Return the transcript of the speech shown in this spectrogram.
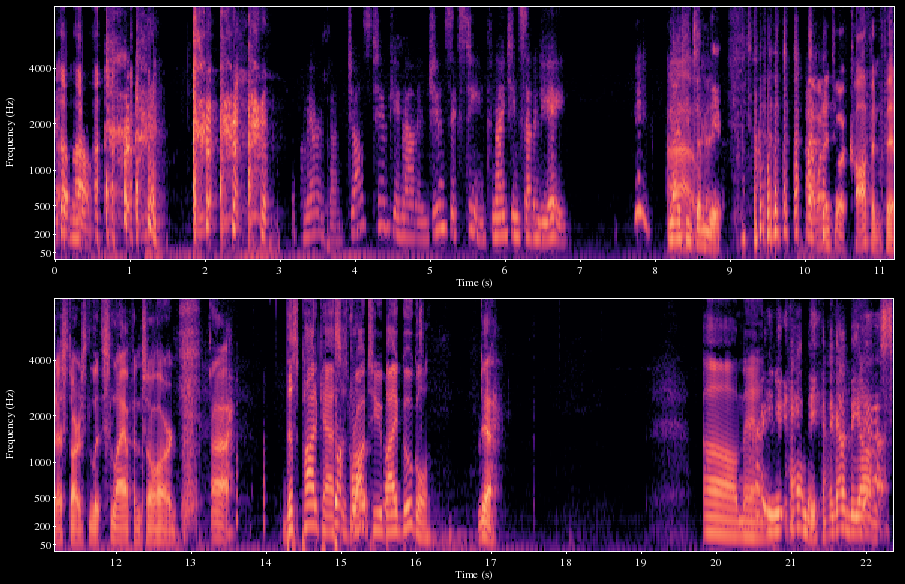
Come out. America, Jaws 2 came out in June 16th, 1978. Ah, 1978. I went into a coughing fit. I started laughing so hard. Ah, This podcast is brought to you by Google. yeah. Oh man, Very handy. I gotta be Yeah. honest.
